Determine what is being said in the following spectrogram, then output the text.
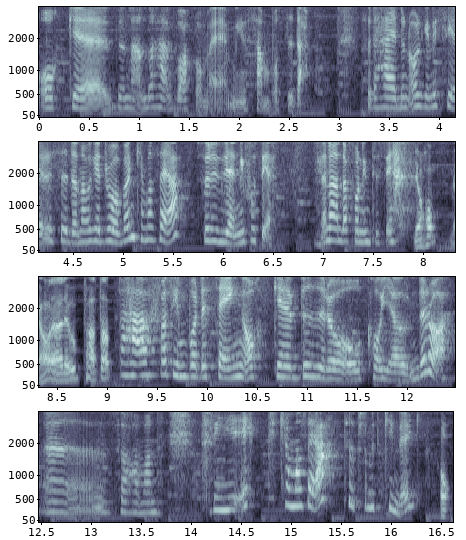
och den andra här bakom är min sambos sida. Så det här är den organiserade sidan av garderoben kan man säga. Så det är den ni får se. Den andra får ni inte se. Jaha, ja, jag hade uppfattat. Så här har vi fått in både säng och byrå och koja under då. Så har man tre i ett kan man säga. Typ som ett Kinderägg. Och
